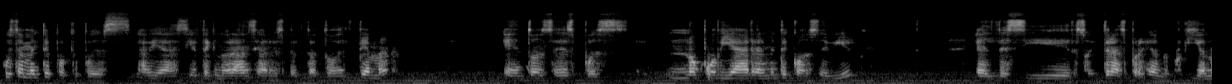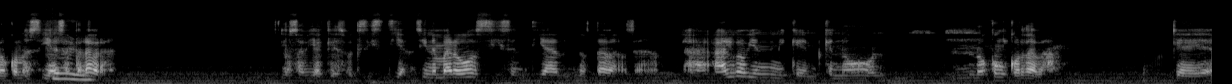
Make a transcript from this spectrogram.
justamente porque pues había cierta ignorancia respecto a todo el tema. Entonces, pues no podía realmente concebir el decir soy trans, por ejemplo, porque yo no conocía esa palabra. No sabía que eso existía. Sin embargo, sí sentía, notaba, o sea, algo había en mí que, no, no concordaba. Que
